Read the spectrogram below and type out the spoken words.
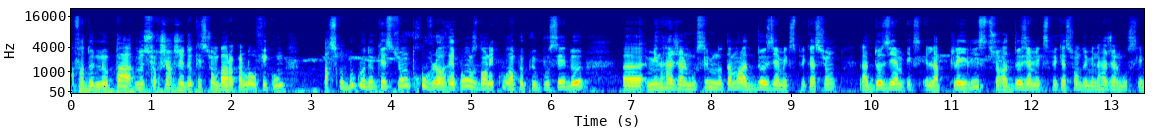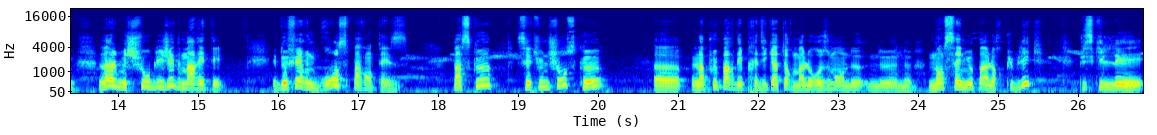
afin de ne pas me surcharger de questions, barakallahu fikum, parce que beaucoup de questions trouvent leur réponse dans les cours un peu plus poussés de euh, Minhaj al-Muslim, notamment la deuxième explication, la, deuxième, la playlist sur la deuxième explication de Minhaj al-Muslim. Là, mais je suis obligé de m'arrêter et de faire une grosse parenthèse. Parce que c'est une chose que euh, la plupart des prédicateurs, malheureusement, n'enseignent ne, pas à leur public, puisqu'ils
